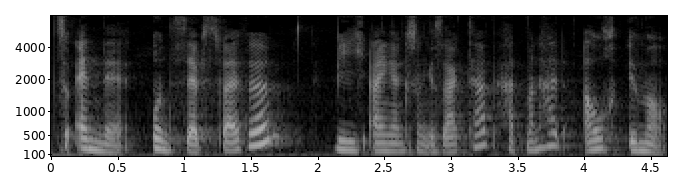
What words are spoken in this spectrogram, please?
zu Ende. Und Selbstzweifel, wie ich eingangs schon gesagt habe, hat man halt auch immer.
